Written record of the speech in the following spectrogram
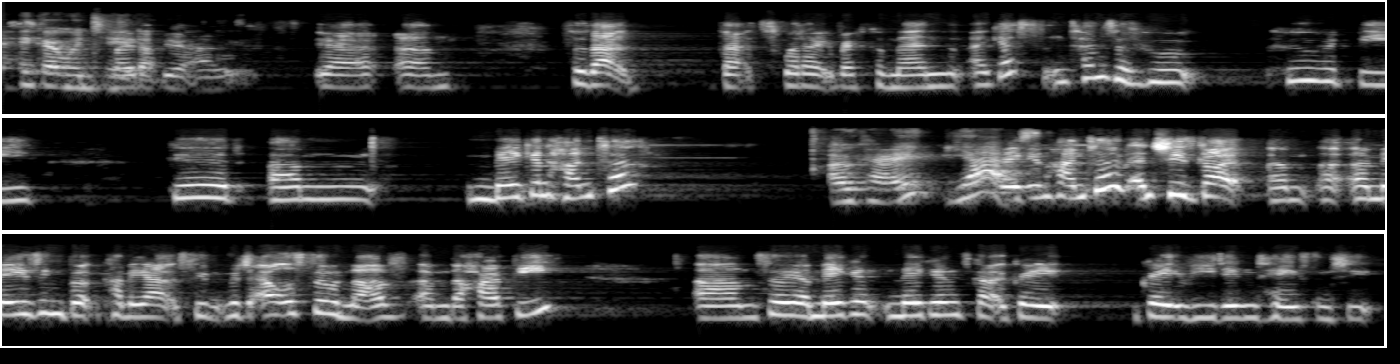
I think I would too. Right up your alley. Yeah. Um, so that that's what I recommend. I guess in terms of who who would be good, um, Megan Hunter. Okay. Yes. Megan Hunter, and she's got um, an amazing book coming out soon, which I also love, um, The Harpy. Um, so yeah, Megan Megan's got a great great reading taste, and she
